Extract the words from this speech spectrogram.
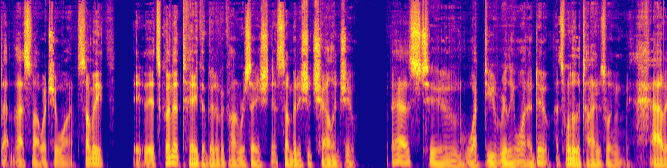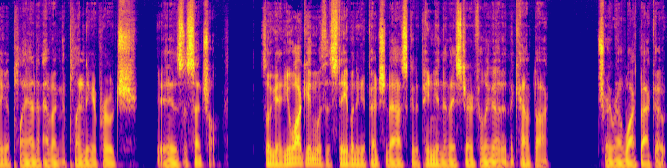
That that's not what you want. Somebody, it, it's going to take a bit of a conversation. If somebody should challenge you as to what do you really want to do. That's one of the times when having a plan and having a planning approach is essential. So again, you walk in with a statement in your pension ask an opinion, and they start filling out an account doc. Turn around, walk back out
